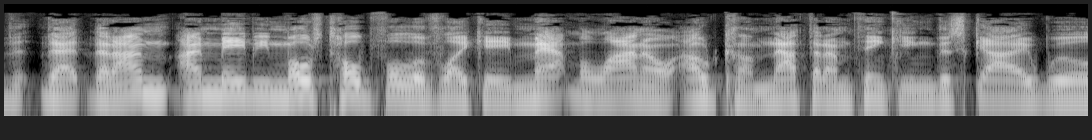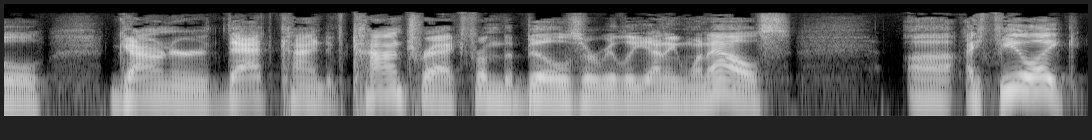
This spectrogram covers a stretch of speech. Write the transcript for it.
th- that that I'm I'm maybe most hopeful of like a Matt Milano outcome. Not that I'm thinking this guy will garner that kind of contract from the Bills or really anyone else. Uh, I feel like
